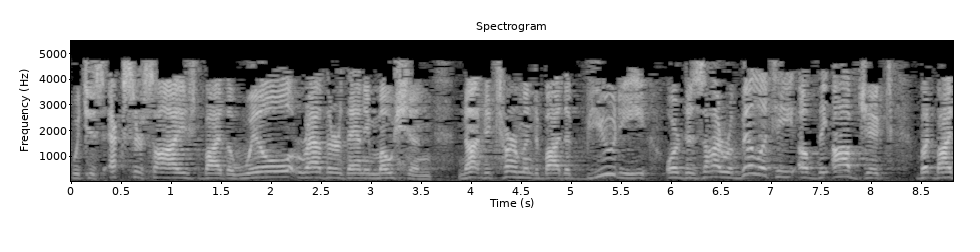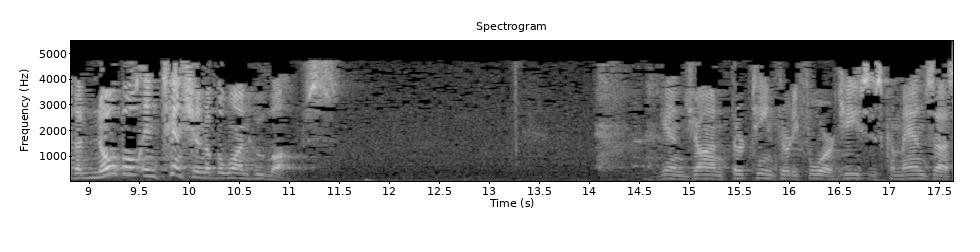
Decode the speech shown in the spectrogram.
which is exercised by the will rather than emotion, not determined by the beauty or desirability of the object, but by the noble intention of the one who loves. Again, John 13:34, Jesus commands us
